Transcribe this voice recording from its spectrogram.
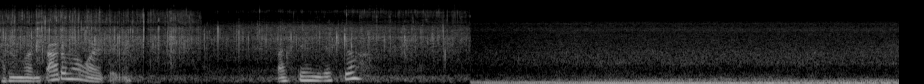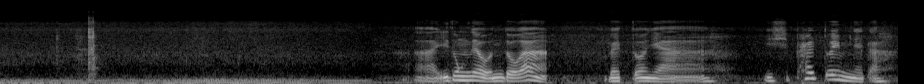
다른 건 따로 먹어야 돼요. 맛있게 생겼죠? 아, 이 동네 온도가 몇 도냐? 28도입니다.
